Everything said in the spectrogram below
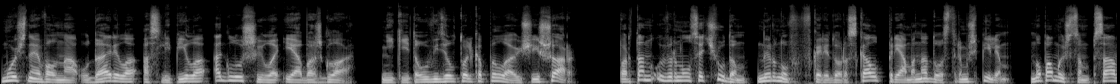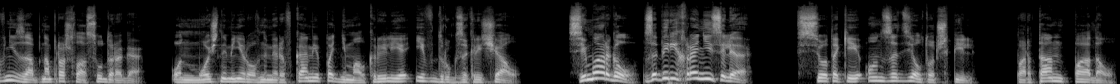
Мощная волна ударила, ослепила, оглушила и обожгла. Никита увидел только пылающий шар. Портан увернулся чудом, нырнув в коридор скал прямо над острым шпилем. Но по мышцам пса внезапно прошла судорога. Он мощными неровными рывками поднимал крылья и вдруг закричал. «Симаргл, забери хранителя!» Все таки он задел тот шпиль. Портан падал.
